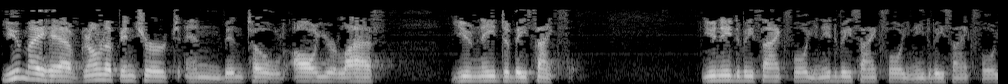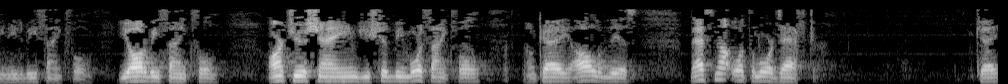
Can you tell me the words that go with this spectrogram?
You may have grown up in church and been told all your life you need to be thankful. You need to be thankful. You need to be thankful. You need to be thankful. You need to be thankful. You ought to be thankful. Aren't you ashamed? You should be more thankful. Okay? All of this. That's not what the Lord's after. Okay?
